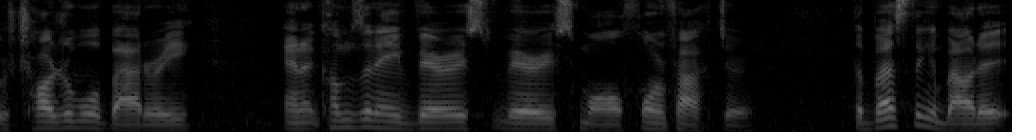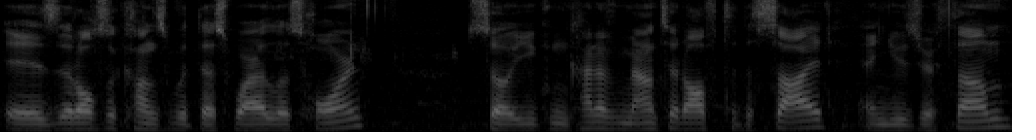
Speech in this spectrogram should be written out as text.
rechargeable battery, and it comes in a very, very small form factor. The best thing about it is it also comes with this wireless horn, so you can kind of mount it off to the side and use your thumb.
